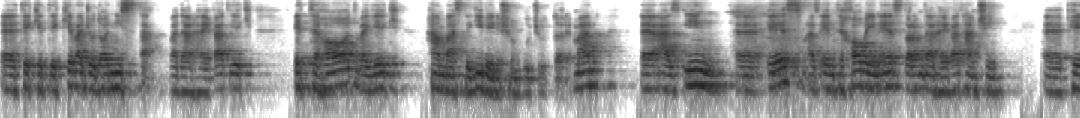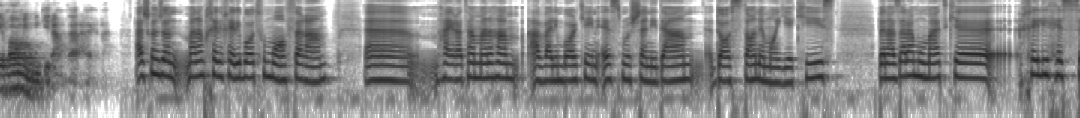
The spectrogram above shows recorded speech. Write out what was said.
تکه تکه و جدا نیستن و در حقیقت یک اتحاد و یک همبستگی بینشون وجود داره. من از این اسم از انتخاب این اسم دارم در حقیقت همچین پیغامی می‌گیرم در حقیقت. اشکان جان منم خیلی خیلی با تو موافقم حقیقتا من هم اولین بار که این اسم رو شنیدم داستان ما یکیست. به نظرم اومد که خیلی حس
